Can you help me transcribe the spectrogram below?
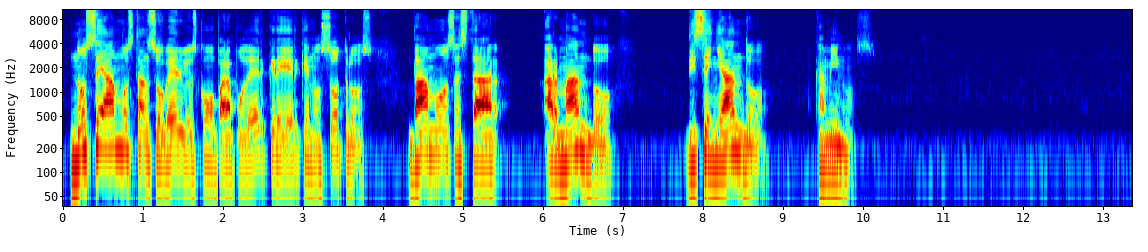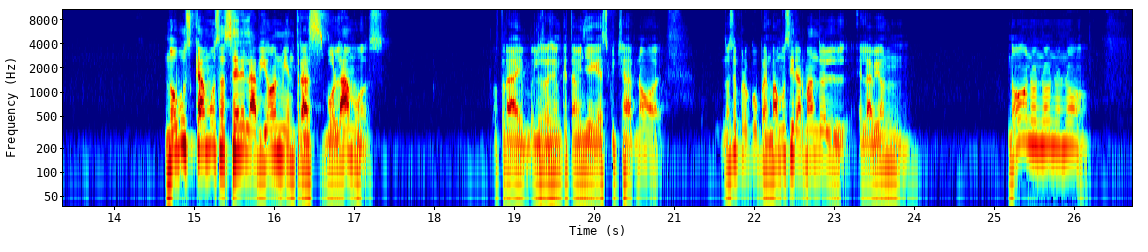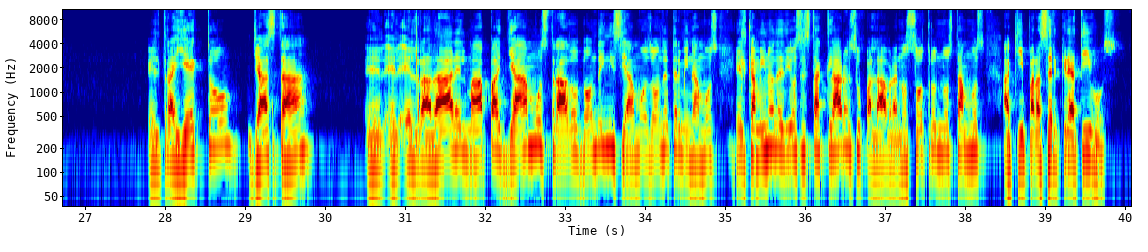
No seamos tan soberbios como para poder creer que nosotros vamos a estar armando, diseñando caminos. No buscamos hacer el avión mientras volamos. Otra ilustración que también llegué a escuchar. No, no se preocupen, vamos a ir armando el, avión. No, no, no, no, no. El trayecto ya está. El, el, radar, el mapa ya ha mostrado dónde iniciamos, dónde terminamos. El camino de Dios está claro en su palabra. Nosotros no estamos aquí para ser creativos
